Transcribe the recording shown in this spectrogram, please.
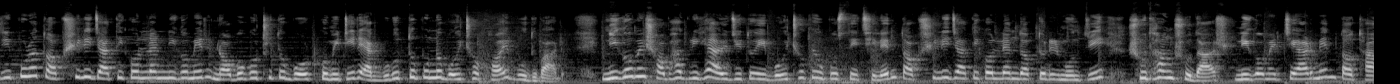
ত্রিপুরা তফসিলি জাতি কল্যাণ নিগমের নবগঠিত বোর্ড কমিটির এক গুরুত্বপূর্ণ বৈঠক হয় বুধবার। নিগমের সভাগৃহে আয়োজিত এই বৈঠকে উপস্থিত ছিলেন তফসিলি জাতি কল্যাণ দপ্তরের মন্ত্রী সুধাংশু দাস, নিগমের চেয়ারম্যান তথা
